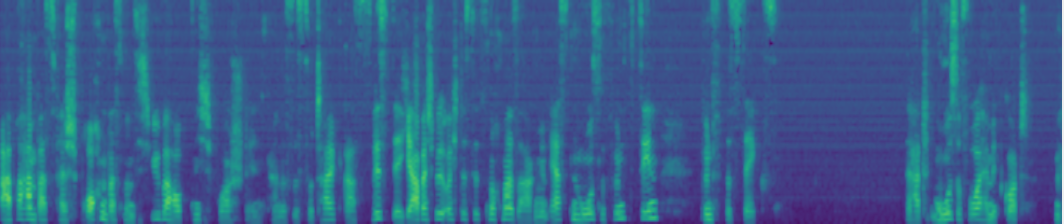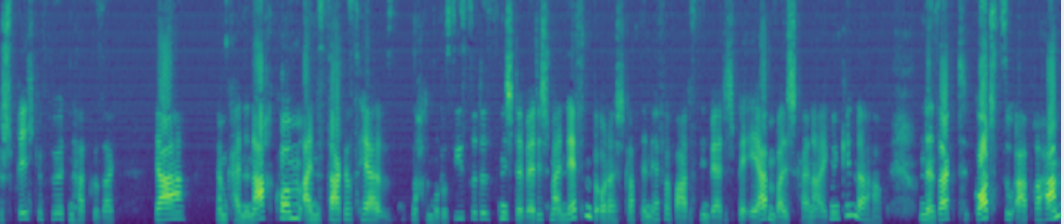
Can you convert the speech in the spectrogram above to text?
Abraham was versprochen, was man sich überhaupt nicht vorstellen kann. Das ist total krass. Das wisst ihr, ja, aber ich will euch das jetzt nochmal sagen. In 1. Mose 15, 5 bis 6. Da hat Mose vorher mit Gott ein Gespräch geführt und hat gesagt, ja, wir haben keine Nachkommen. Eines Tages her, nach dem Motto, siehst du das nicht, da werde ich meinen Neffen, oder ich glaube, der Neffe war das, den werde ich beerben, weil ich keine eigenen Kinder habe. Und dann sagt Gott zu Abraham,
